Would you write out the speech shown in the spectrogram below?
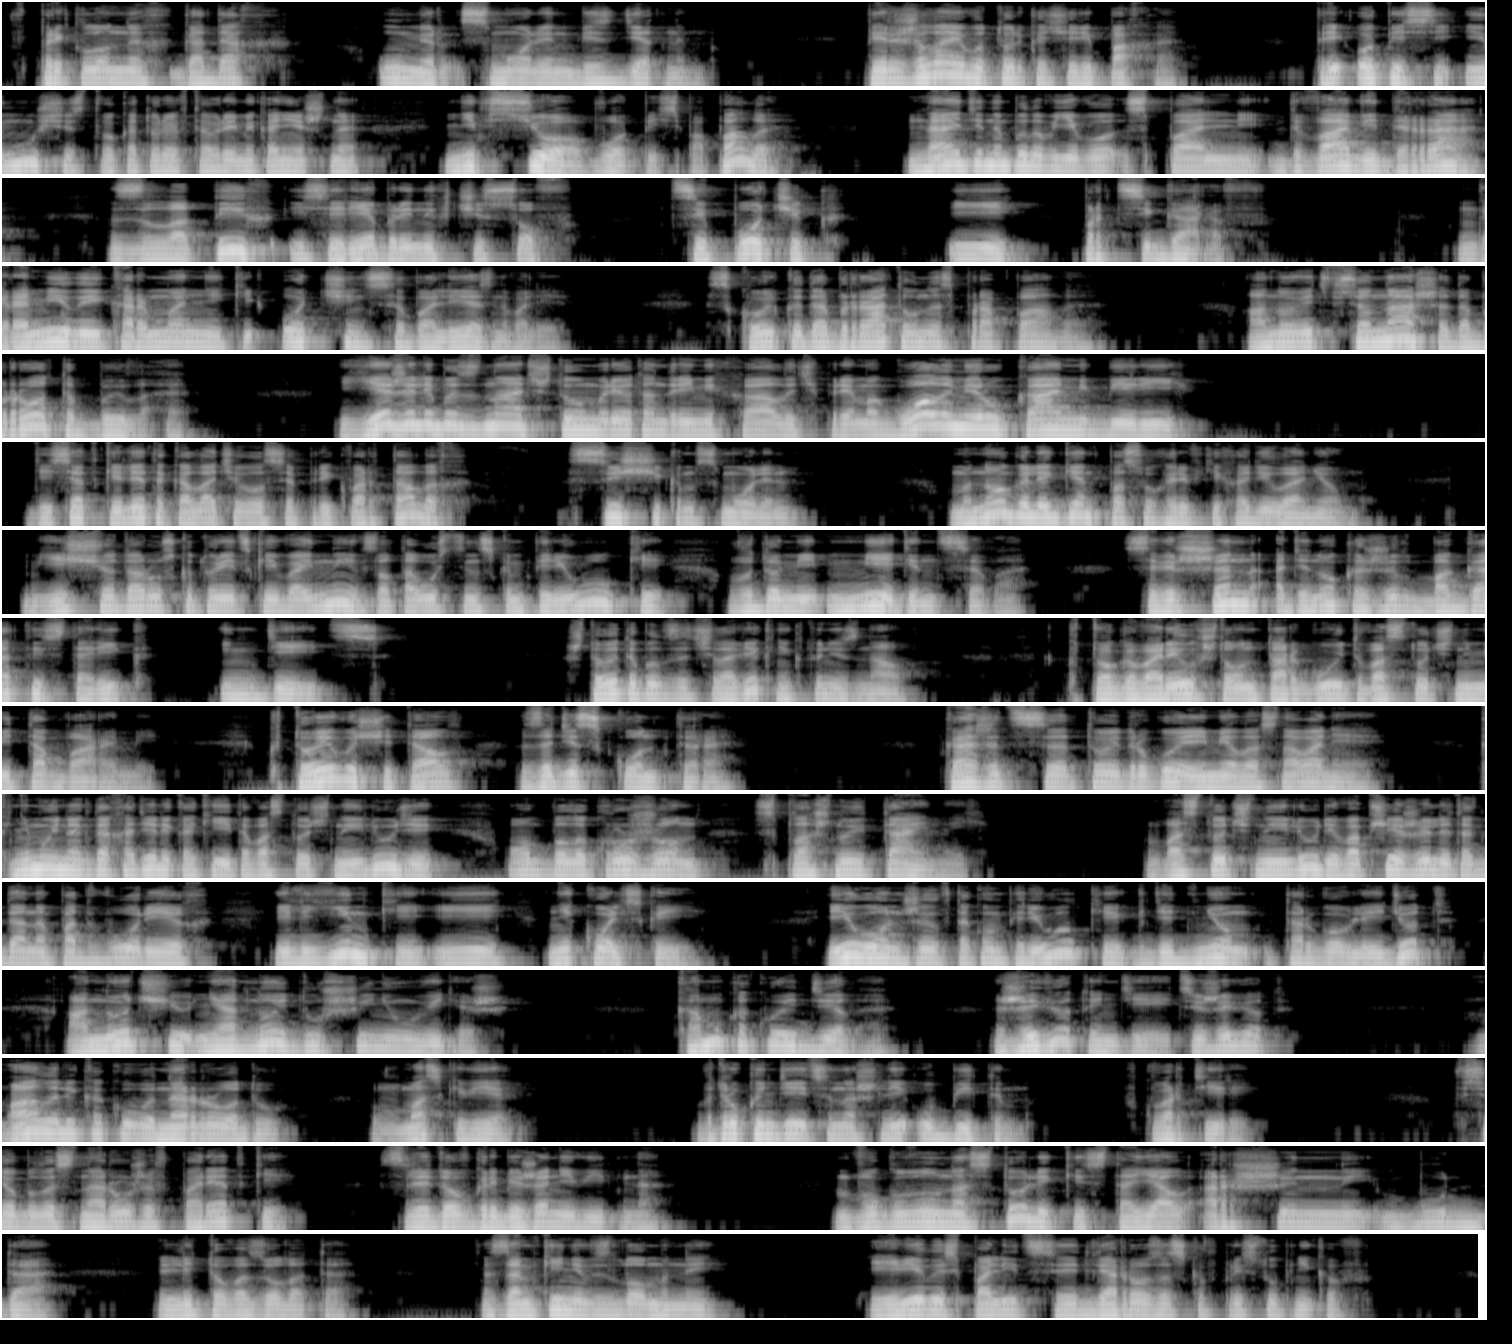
В преклонных годах умер Смолин бездетным. Пережила его только черепаха. При описи имущества, которое в то время, конечно, не все в опись попало, найдено было в его спальне два ведра золотых и серебряных часов, цепочек и портсигаров. Громилы и карманники очень соболезновали. Сколько добра-то у нас пропало. Оно ведь все наше добро-то было. Ежели бы знать, что умрет Андрей Михайлович, прямо голыми руками бери. Десятки лет околачивался при кварталах сыщиком Смолин. Много легенд по Сухаревке ходило о нем. Еще до русско-турецкой войны в Златоустинском переулке в доме Мединцева совершенно одиноко жил богатый старик-индеец. Что это был за человек, никто не знал. Кто говорил, что он торгует восточными товарами, кто его считал за дисконтера. Кажется, то и другое имело основание. К нему иногда ходили какие-то восточные люди, он был окружен сплошной тайной. Восточные люди вообще жили тогда на подворьях Ильинки и Никольской. И он жил в таком переулке, где днем торговля идет, а ночью ни одной души не увидишь. Кому какое дело? Живет индеец и живет. Мало ли какого народу в Москве. Вдруг индейца нашли убитым в квартире. Все было снаружи в порядке, следов грабежа не видно. В углу на столике стоял аршинный Будда литого золота. Замки не взломаны. Явилась полиция для розысков преступников.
